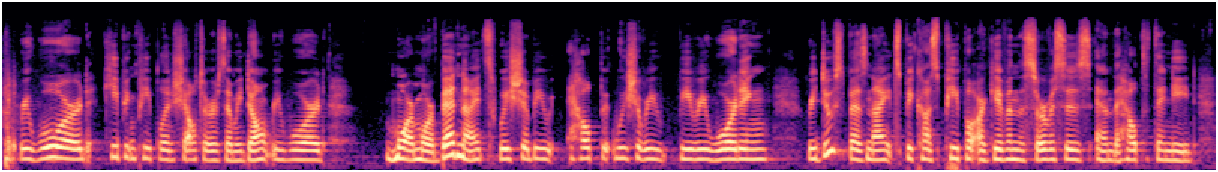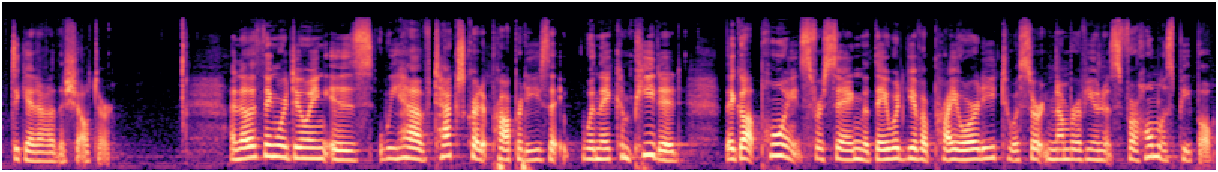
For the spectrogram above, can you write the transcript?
reward keeping people in shelters and we don't reward more and more bed nights. We should be help, we should re- be rewarding reduced bed nights because people are given the services and the help that they need to get out of the shelter. Another thing we're doing is we have tax credit properties that when they competed, they got points for saying that they would give a priority to a certain number of units for homeless people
